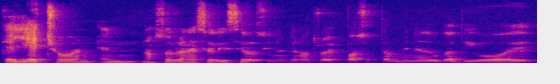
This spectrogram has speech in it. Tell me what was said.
que hay hecho, en, no solo en ese liceo, sino que en otros espacios también educativos, es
